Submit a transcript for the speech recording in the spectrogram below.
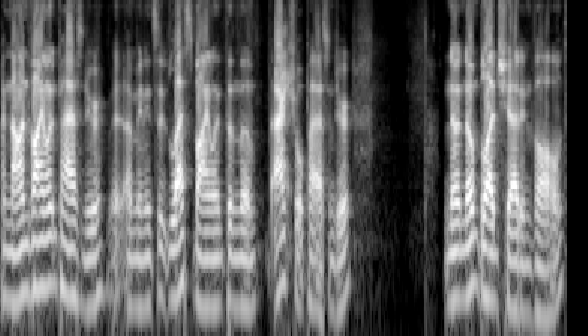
a non-violent passenger. I mean, it's less violent than the actual passenger. No no bloodshed involved.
